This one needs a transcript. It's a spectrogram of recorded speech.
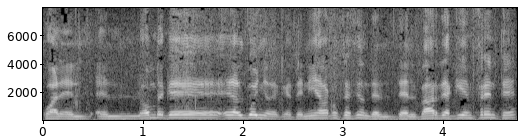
Cual el, el hombre que era el dueño de que tenía la concesión del, del bar de aquí enfrente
